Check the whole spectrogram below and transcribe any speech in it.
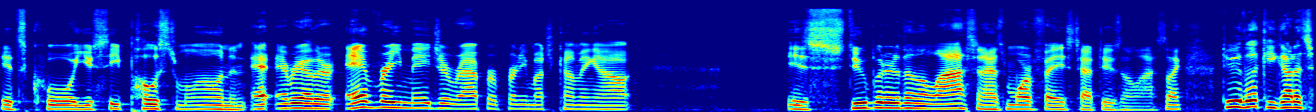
It's cool. You see Post Malone and every other every major rapper pretty much coming out is stupider than the last and has more face tattoos than the last. Like, dude, look, he got his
